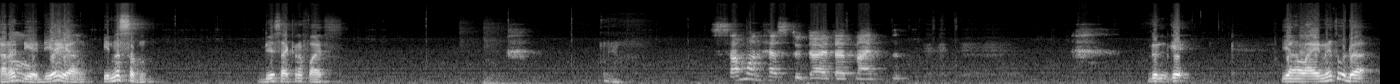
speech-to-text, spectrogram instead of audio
Karena dia dia yang innocent. Dia sacrifice. someone has to die that night dan kayak yang lainnya tuh udah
